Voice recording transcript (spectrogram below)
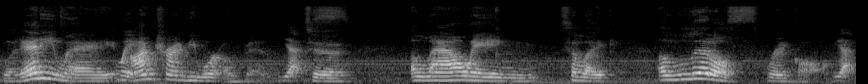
but anyway, Wait. I'm trying to be more open Yes. to allowing to like a little sprinkle. Yes.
